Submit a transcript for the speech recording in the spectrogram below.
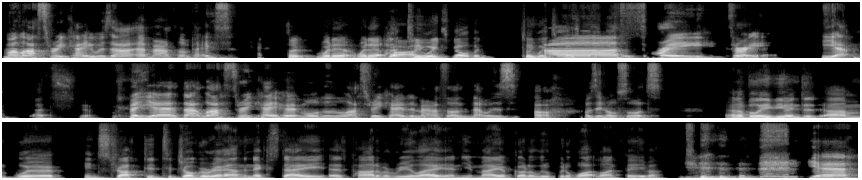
my last 3K was uh, at marathon pace. So went out went out hard. Two weeks Melbourne. Two weeks. Uh, three, three. Yeah. That's yeah. but yeah, that last 3K hurt more than the last 3K of the marathon. That was oh, I was in all sorts. And I believe you ended um were instructed to jog around the next day as part of a relay, and you may have got a little bit of white line fever. yeah.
